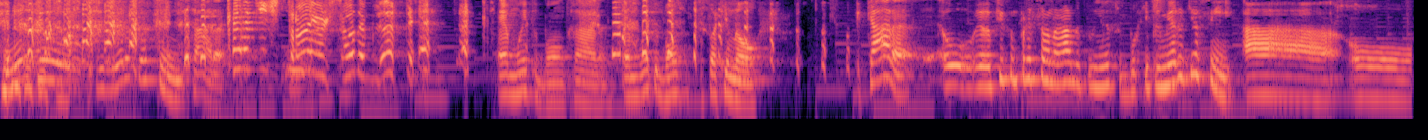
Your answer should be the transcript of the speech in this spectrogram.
Primeiro que, eu- primeiro que assim, cara, O cara destrói o chão da biblioteca. é muito bom, cara. É muito bom, só que não. Cara, eu, eu fico impressionado com isso, porque primeiro que assim, a o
